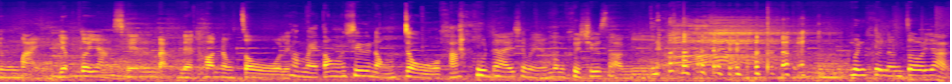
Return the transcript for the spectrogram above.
นูใหม่ ยกตัวอย่างเช่น แบบเนื้อทอดน้องโจเลยทำไมต้องชื่อน้องโจคะพูดได้ใช่ไหมมันคือชื่อสามี มันคือน้องโจอยาก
